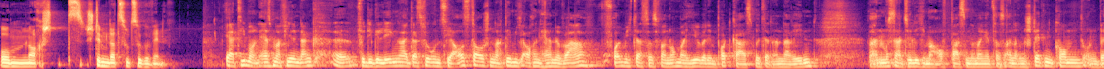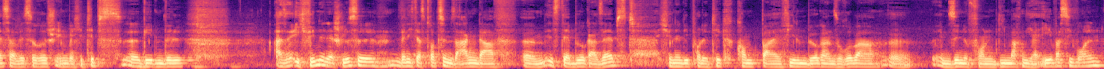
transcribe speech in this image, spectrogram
um noch Stimmen dazu zu gewinnen? Ja, Timon, erstmal vielen Dank äh, für die Gelegenheit, dass wir uns hier austauschen. Nachdem ich auch in Herne war, freut mich, dass wir nochmal hier über den Podcast miteinander reden. Man muss natürlich immer aufpassen, wenn man jetzt aus anderen Städten kommt und besserwisserisch irgendwelche Tipps äh, geben will. Also ich finde, der Schlüssel, wenn ich das trotzdem sagen darf, äh, ist der Bürger selbst. Ich finde, die Politik kommt bei vielen Bürgern so rüber äh, im Sinne von, die machen ja eh, was sie wollen.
